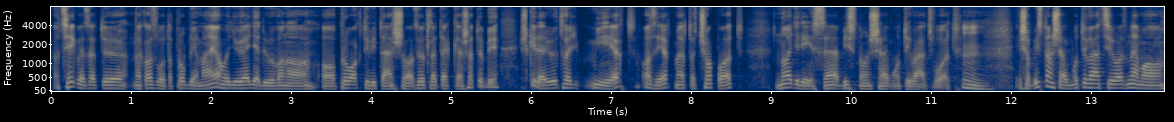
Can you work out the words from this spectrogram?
a cégvezetőnek az volt a problémája, hogy ő egyedül van a, a proaktivitása, az ötletekkel, stb. És kiderült, hogy miért? Azért, mert a csapat nagy része biztonságmotivált volt. Hmm. És a biztonságmotiváció az nem a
